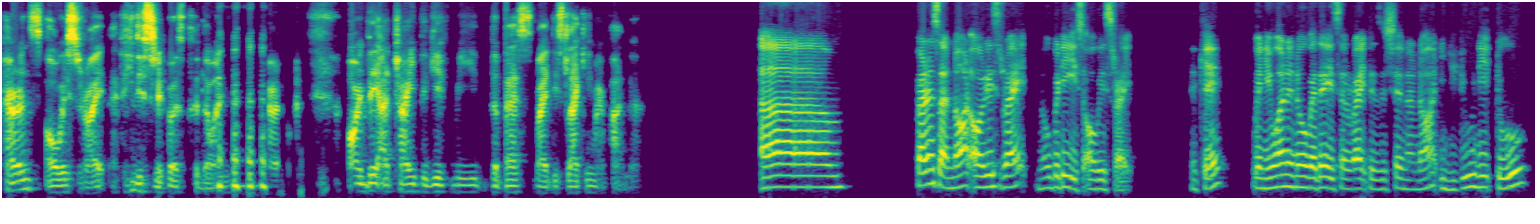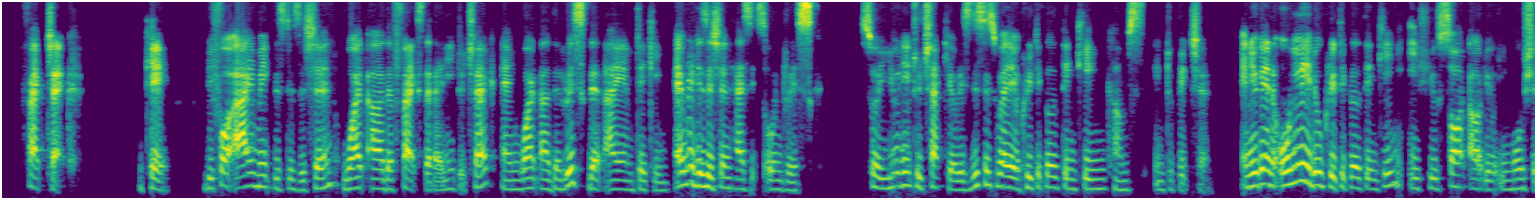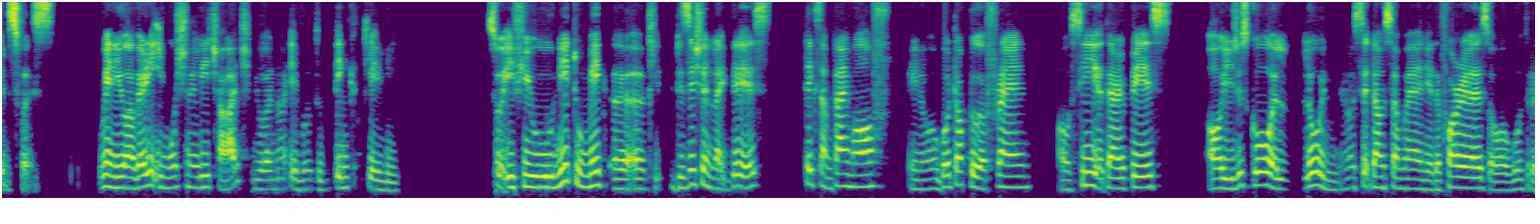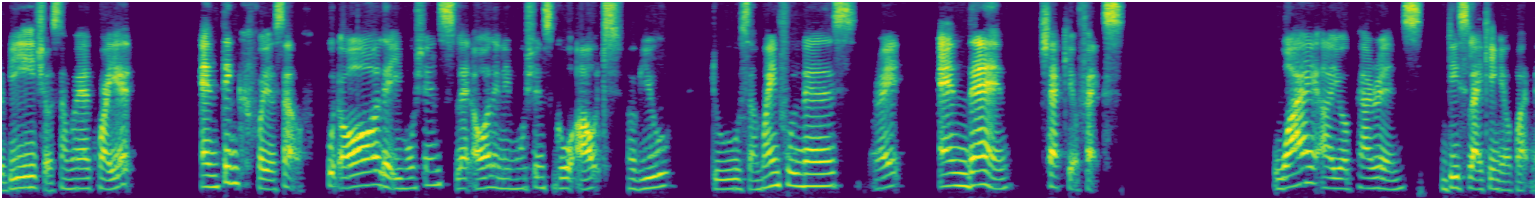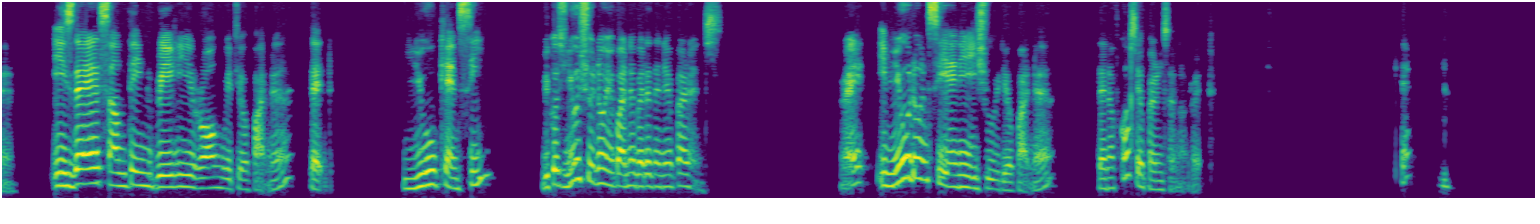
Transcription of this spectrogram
parents always right? I think this refers to the one, or they are trying to give me the best by disliking my partner. Um, parents are not always right. Nobody is always right. Okay. When you want to know whether it's a right decision or not, you need to fact check. Okay. Before I make this decision, what are the facts that I need to check and what are the risks that I am taking? Every decision has its own risk. So you need to check your risk. This is where your critical thinking comes into picture. And you can only do critical thinking if you sort out your emotions first. When you are very emotionally charged, you are not able to think clearly. So if you need to make a, a decision like this, take some time off, you know, go talk to a friend or see a therapist, or you just go alone, you know, sit down somewhere near the forest or go to the beach or somewhere quiet and think for yourself. Put all the emotions, let all the emotions go out of you, do some mindfulness, right? And then check your facts. Why are your parents disliking your partner? Is there something really wrong with your partner that you can see because you should know your partner better than your parents. Right? If you don't see any issue with your partner, then of course your parents are not right.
